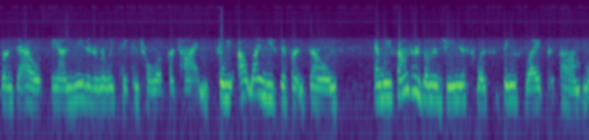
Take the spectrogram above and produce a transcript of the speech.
burnt out and needed to really take control of her time. So we outlined these different zones, and we found her zone of genius was things like um,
